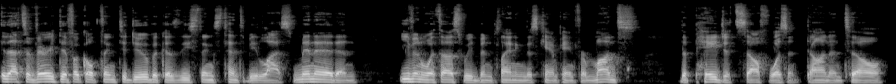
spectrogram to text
that's a very difficult thing to do because these things tend to be last minute. And even with us, we'd been planning this campaign for months. The page itself wasn't done until,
